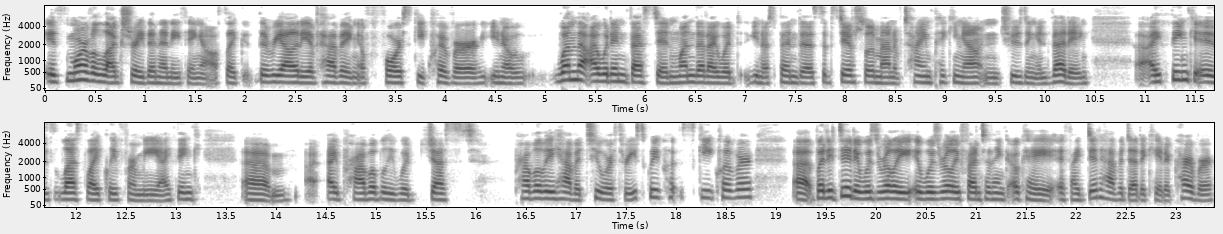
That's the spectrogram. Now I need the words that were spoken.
it's more of a luxury than anything else. Like the reality of having a four ski quiver, you know, one that I would invest in, one that I would, you know, spend a substantial amount of time picking out and choosing and vetting, I think is less likely for me. I think um, I, probably would just probably have a two or three ski, ski quiver uh, but it did it was really it was really fun to think okay if i did have a dedicated carver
